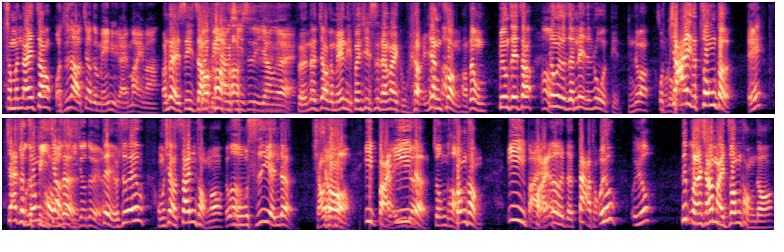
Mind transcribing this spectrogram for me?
什么哪一招？我知道叫个美女来卖吗？啊，那也是一招，跟槟榔西施一样，对。对，那叫个美女分析师来卖股票一样重啊。但我们不用这一招，用一个人类的弱点，你知道吗？我加一个中的，哎，加一个中桶的就对了。对，有时候哎，我们现在有三桶哦，五十元的小桶，一百一的中桶，中桶，一百二的大桶。哎呦，哎呦，你本来想要买中桶的哦。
